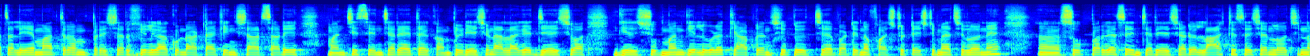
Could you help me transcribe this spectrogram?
అసలు ఏమాత్రం ప్రెషర్ ఫీల్ కాకుండా అటాకింగ్ షాట్స్ ఆడి మంచి సెంచరీ అయితే కంప్లీట్ చేసిండు. అలాగే జైస్ శుభ్మన్ గిల్ కూడా క్యాప్టెన్షిప్ చేపట్టిన ఫస్ట్ టెస్ట్ మ్యాచ్లోనే సూపర్గా సెంచరీ చేశాడు లాస్ట్ సెషన్లో వచ్చిన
